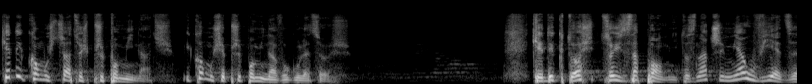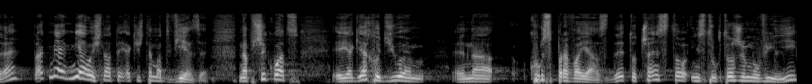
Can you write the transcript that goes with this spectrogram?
kiedy komuś trzeba coś przypominać? I komu się przypomina w ogóle coś? Kiedy ktoś coś zapomni, to znaczy miał wiedzę, tak? miałeś na ten, jakiś temat wiedzę. Na przykład, jak ja chodziłem na kurs prawa jazdy, to często instruktorzy mówili,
